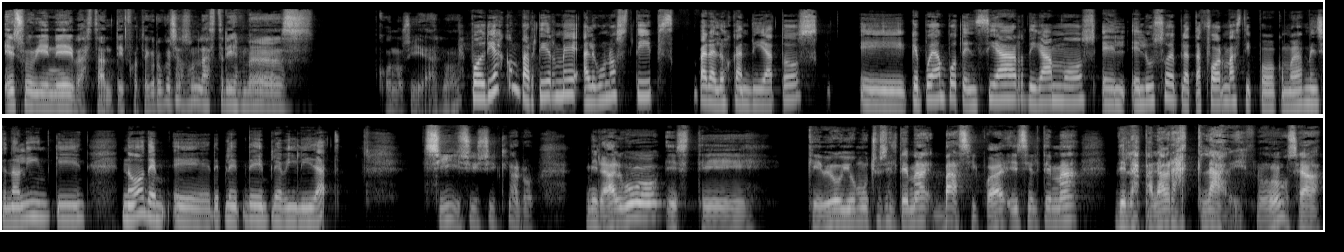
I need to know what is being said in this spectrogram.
eso viene bastante fuerte. Creo que esas son las tres más conocidas, ¿no? ¿Podrías compartirme algunos tips para los candidatos eh, que puedan potenciar, digamos, el, el, uso de plataformas tipo, como lo has mencionado, LinkedIn, ¿no? De, eh, de, empleabilidad. Sí, sí, sí, claro. Mira, algo este, que veo yo mucho es el tema básico, ¿ah? es el tema de las palabras clave, ¿no? O sea,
